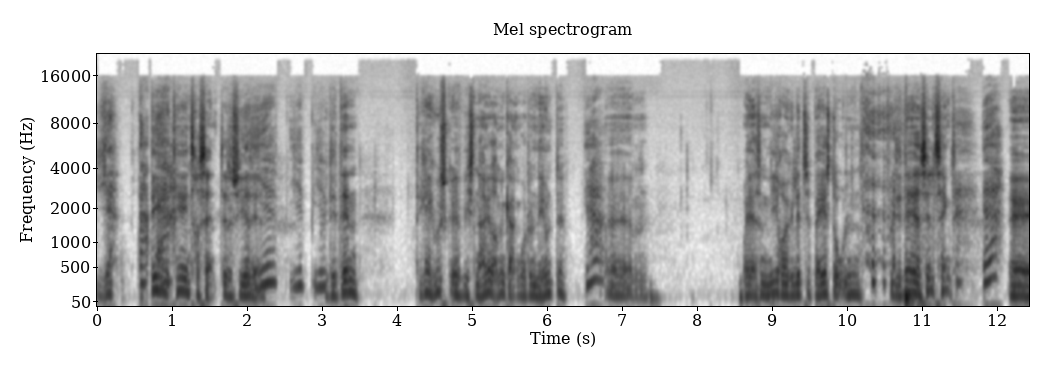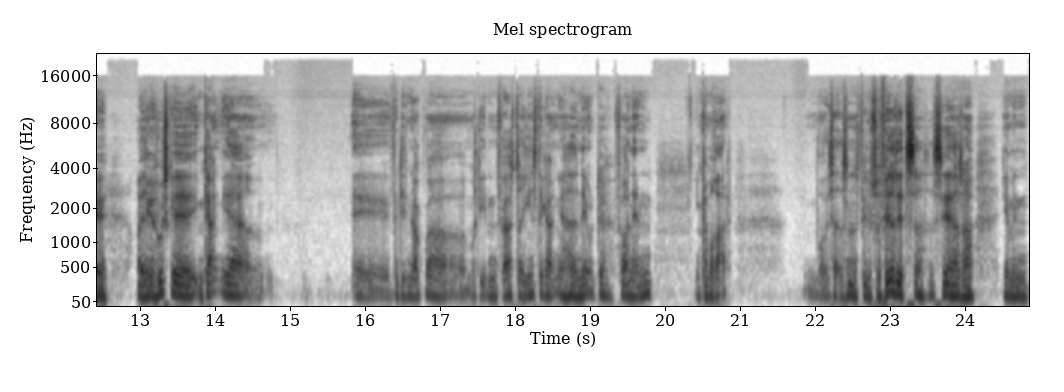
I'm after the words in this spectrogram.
Ja, og Der det, er- det er interessant, det du siger der. Jep, jep, jep. Fordi den, det kan jeg huske, at vi snakkede om en gang, hvor du nævnte det. Ja, Øhm, og jeg sådan lige rykker lidt tilbage i stolen, fordi det har jeg selv tænkt. ja, Øh, og jeg kan huske en gang, jeg, øh, fordi det nok var måske den første og eneste gang, jeg havde nævnt det for en anden, en kammerat, hvor jeg sad sådan og filosoferede lidt, så, så siger jeg så, jamen,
